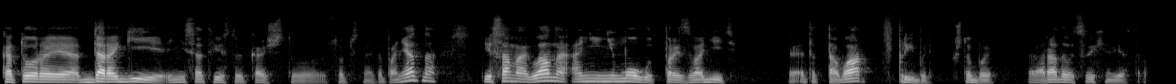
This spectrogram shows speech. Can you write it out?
которые дорогие и не соответствуют качеству, собственно, это понятно. И самое главное, они не могут производить этот товар в прибыль, чтобы радовать своих инвесторов.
